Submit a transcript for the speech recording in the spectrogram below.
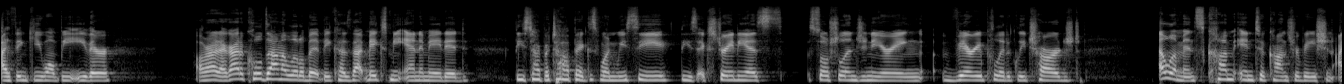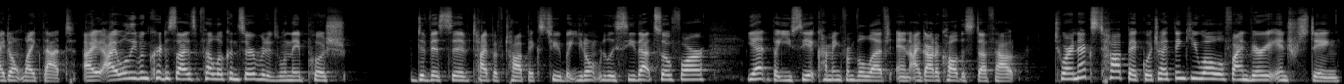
I think you won't be either all right, I got to cool down a little bit because that makes me animated these type of topics when we see these extraneous social engineering, very politically charged elements come into conservation. I don't like that. I, I will even criticize fellow conservatives when they push divisive type of topics too, but you don't really see that so far yet, but you see it coming from the left, and I got to call this stuff out. To our next topic, which I think you all will find very interesting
